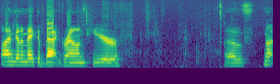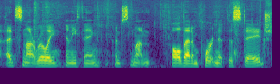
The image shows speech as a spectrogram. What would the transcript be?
I'm going to make a background here of, not, it's not really anything. It's not all that important at this stage.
